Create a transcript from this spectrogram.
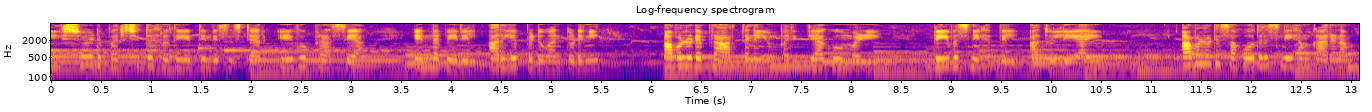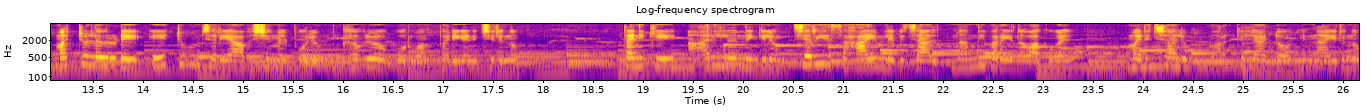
ഈശോയുടെ പരിശുദ്ധ ഹൃദയത്തിന്റെ സിസ്റ്റർ ഏവുപ്രാസ്യ എന്ന പേരിൽ അറിയപ്പെടുവാൻ തുടങ്ങി. അവളുടെ പ്രാർത്ഥനയും പരിത്യാഗവും വഴി ദൈവസ്നേഹത്തിൽ അതുല്യയായി. അവളുടെ സഹോദര സ്നേഹം കാരണം മറ്റുള്ളവരുടെ ഏറ്റവും ചെറിയ ആവശ്യങ്ങൾ പോലും ഗൗരവപൂർവം പരിഗണിച്ചിരുന്നു. തനിക്ക് ആരിൽ നിന്നെങ്കിലും ചെറിയ സഹായം ലഭിച്ചാൽ നന്ദി പറയുന്ന വാക്കുകൾ മരിച്ചാലും മറക്കില്ലാട്ടോ എന്നായിരുന്നു.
